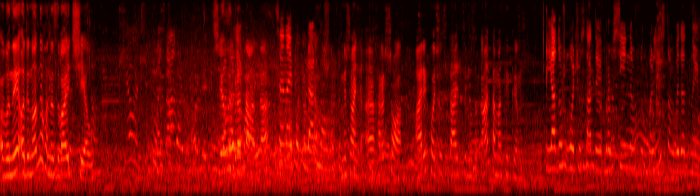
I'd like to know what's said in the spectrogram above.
А Вони один одного називають чел. Чел і братан, да? Це найпопулярніше. Мішань, е, хорошо. Арік хоче стати музикантом, а ти ким? Я дуже хочу стати професійним футболістом, видатним,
